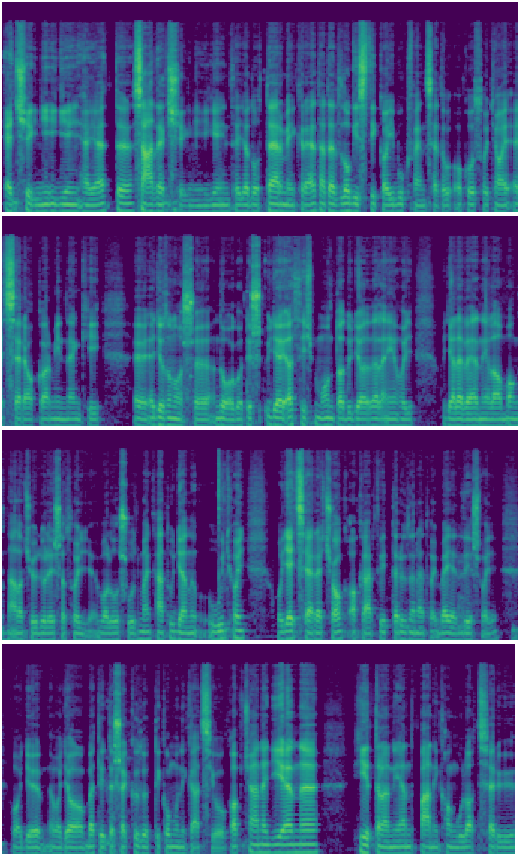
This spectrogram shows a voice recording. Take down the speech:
egységnyi igény helyett száz egységnyi igényt egy adott termékre, tehát ez logisztikai bukfencet okoz, hogyha egyszerre akar mindenki egy azonos dolgot. És ugye azt is mondtad ugye az elején, hogy, hogy elevernél a banknál a csődülés az, hogy valósult meg. Hát ugyanúgy, hogy, hogy egyszerre csak, akár Twitter üzenet, vagy bejegyzés, vagy, vagy, vagy a betétesek közötti kommunikáció kapcsán egy ilyen hirtelen ilyen pánik hangulatszerű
